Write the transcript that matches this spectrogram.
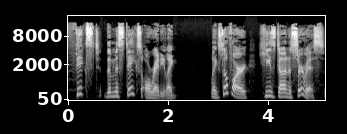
fixed the mistakes already. Like, like so far, he's done a service,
